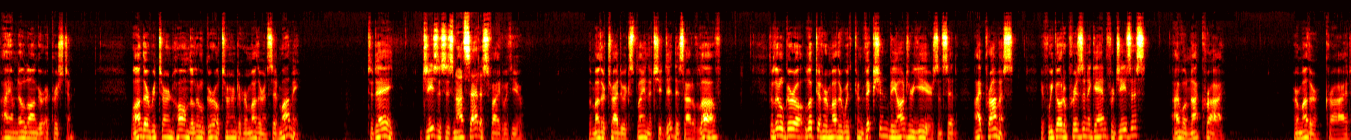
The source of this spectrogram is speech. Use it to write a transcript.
I am no longer a Christian. Well, on their return home, the little girl turned to her mother and said, Mommy, today Jesus is not satisfied with you. The mother tried to explain that she did this out of love. The little girl looked at her mother with conviction beyond her years and said, I promise, if we go to prison again for Jesus, I will not cry. Her mother cried,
